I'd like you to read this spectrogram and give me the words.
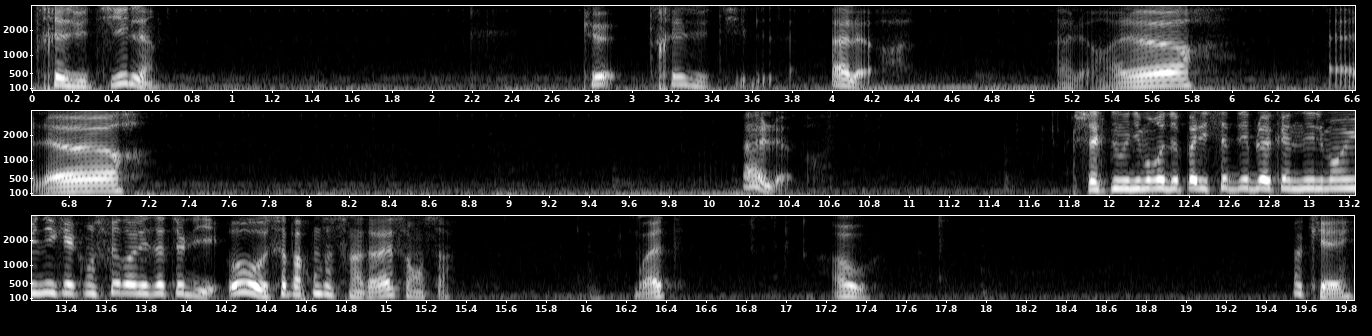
très utile. Que très utile. Alors. Alors, alors. Alors. Alors. Chaque nouveau numéro de palissade débloque un élément unique à construire dans les ateliers. Oh, ça par contre, ça serait intéressant ça. What? Oh. Ok. Y'a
